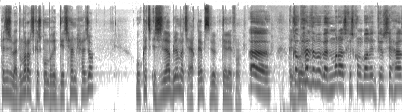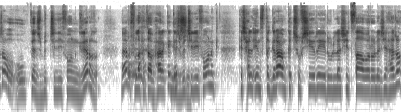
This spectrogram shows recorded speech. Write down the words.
حيت بعض المرات كتكون باغي دير شحال من حاجة وكتأجلها بلا ما تعقل بسبب التليفون. آه كتقول بحال دابا بعض المرات كتكون باغي دير شي حاجة وكتجبد التليفون غير غير في لحظة بحال هكا كتجبد. تليفونك كتحل الانستغرام كتشوف شي reel ولا شي تصاور ولا شي حاجة.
